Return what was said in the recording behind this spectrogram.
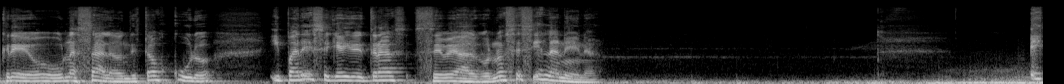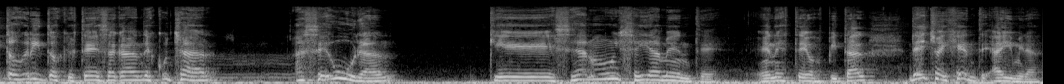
creo, una sala donde está oscuro y parece que ahí detrás se ve algo. No sé si es la nena. Estos gritos que ustedes acaban de escuchar aseguran que se dan muy seguidamente en este hospital. De hecho hay gente, ahí mira,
